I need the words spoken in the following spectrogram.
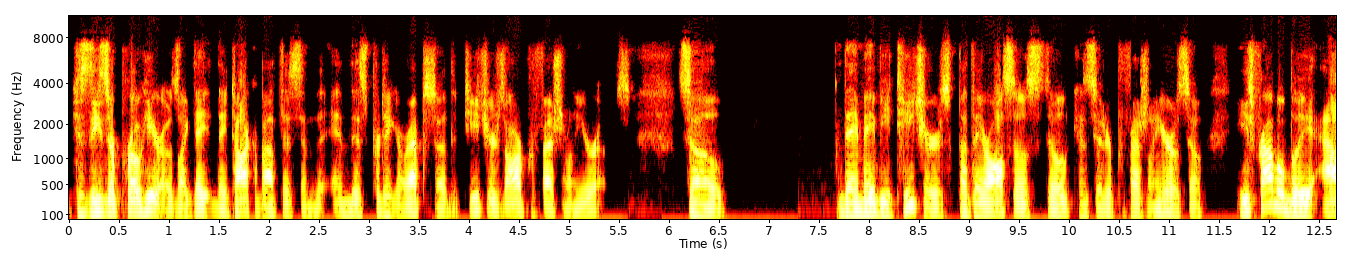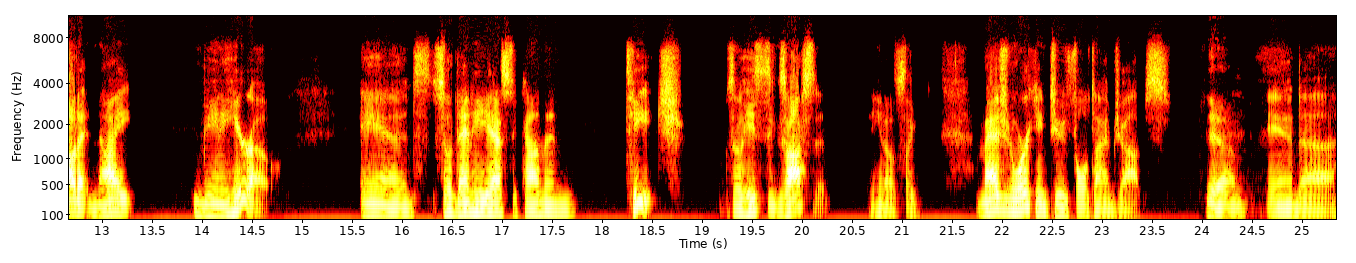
because these are pro heroes like they they talk about this in the in this particular episode the teachers are professional heroes so they may be teachers, but they're also still considered professional heroes. So he's probably out at night being a hero. And so then he has to come and teach. So he's exhausted. You know, it's like imagine working two full time jobs. Yeah. And uh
